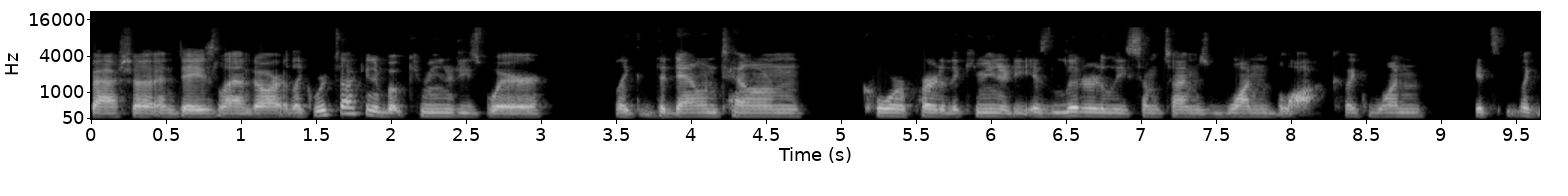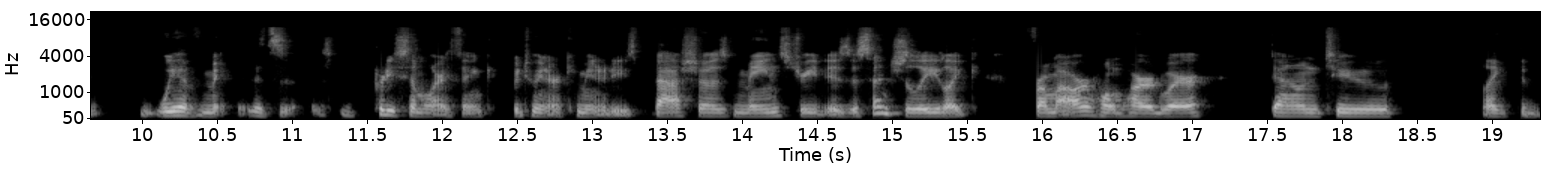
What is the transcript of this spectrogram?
bashaw and daysland are like we're talking about communities where like the downtown core part of the community is literally sometimes one block like one it's like we have it's pretty similar i think between our communities. Bashaw's main street is essentially like from our home hardware down to like the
